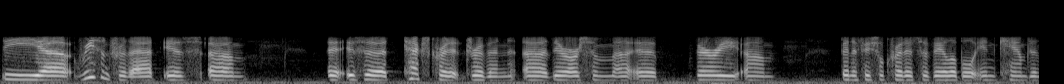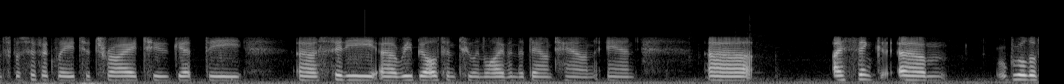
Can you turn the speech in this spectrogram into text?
the uh, reason for that is um, is a tax credit driven. Uh, there are some uh, uh, very um, beneficial credits available in Camden specifically to try to get the uh, city uh, rebuilt and to enliven the downtown. And uh, I think um, rule of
